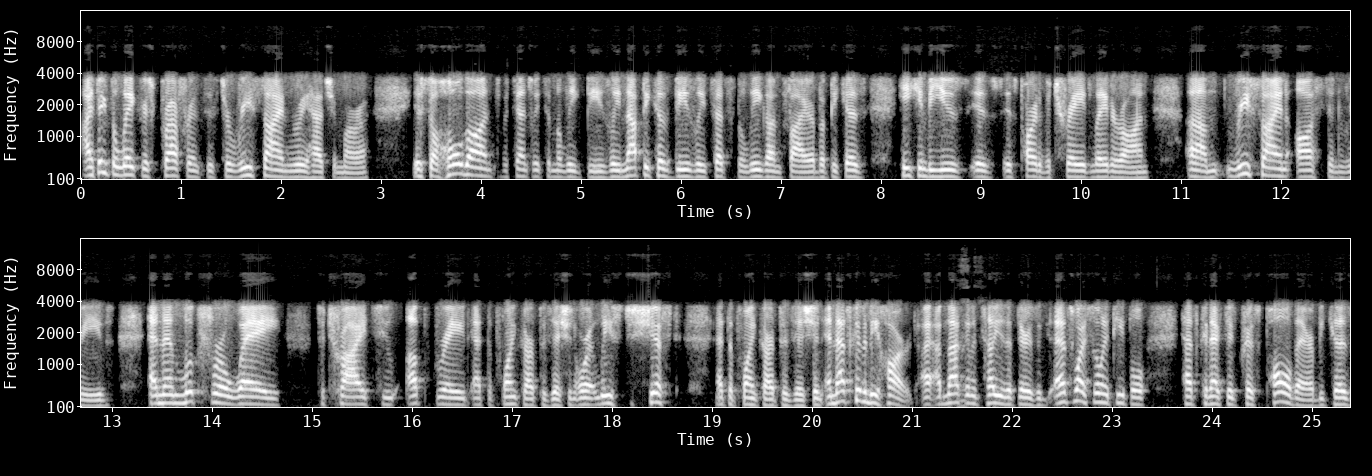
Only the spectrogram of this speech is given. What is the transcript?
I think the Lakers' preference is to re-sign Rui Hachimura, is to hold on to potentially to Malik Beasley, not because Beasley sets the league on fire, but because he can be used as, as part of a trade later on. Um, re-sign Austin Reaves, and then look for a way to try to upgrade at the point guard position, or at least shift at the point guard position, and that's going to be hard. I, I'm not going to tell you that there's. A, that's why so many people have connected Chris Paul there because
